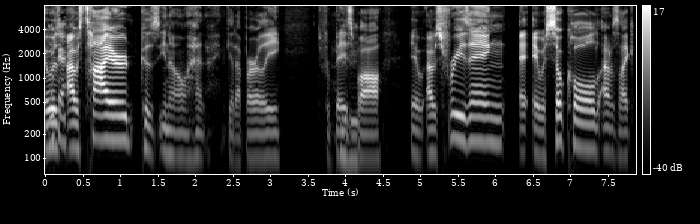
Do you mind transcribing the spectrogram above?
It was Okay. I was tired because you know I had to get up early for baseball. It, I was freezing. It, it was so cold. I was like,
